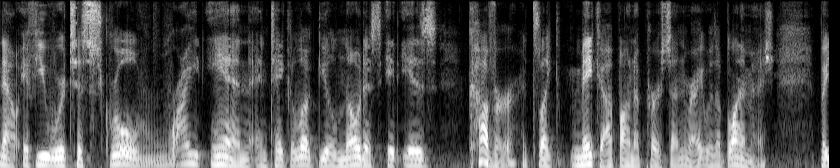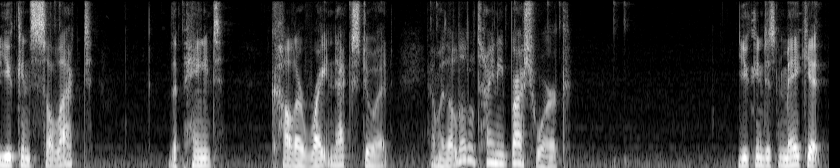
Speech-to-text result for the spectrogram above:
Now, if you were to scroll right in and take a look, you'll notice it is cover. It's like makeup on a person, right, with a blemish. But you can select the paint color right next to it. And with a little tiny brushwork, you can just make it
